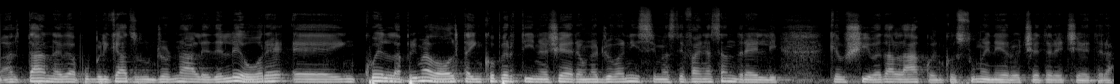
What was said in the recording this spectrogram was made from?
Altan aveva pubblicato su un giornale delle ore, eh, in quella prima volta in copertina c'era una giovanissima Stefania Sandrelli che usciva dall'acqua in costume nero, eccetera, eccetera.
